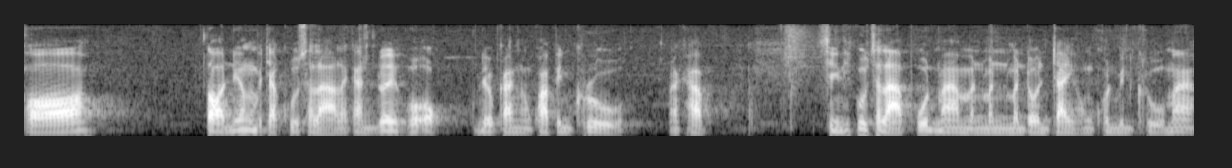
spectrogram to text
ขอต่อเนื่องมาจากครูสลาแล้วกันด้วยหัวอกเดียวกันของความเป็นครูนะครับ สิ่งที่ครูสลาพูดมามันมันมันโดนใจของคนเป็นครูมาก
